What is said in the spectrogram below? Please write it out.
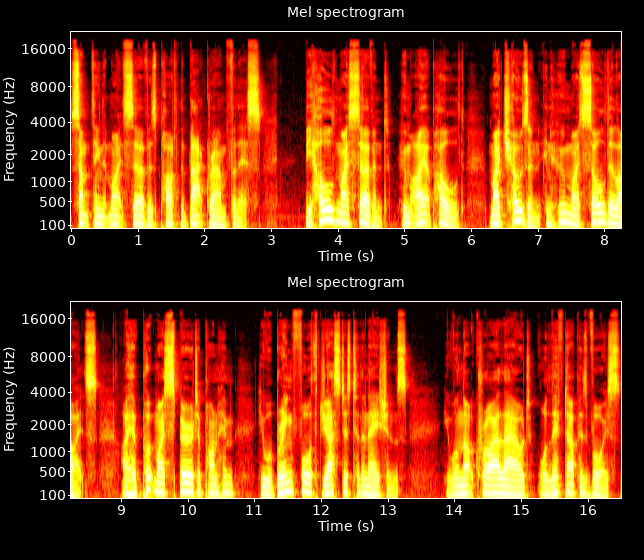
something that might serve as part of the background for this. Behold my servant, whom I uphold, my chosen, in whom my soul delights. I have put my spirit upon him he will bring forth justice to the nations. He will not cry aloud, or lift up his voice,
